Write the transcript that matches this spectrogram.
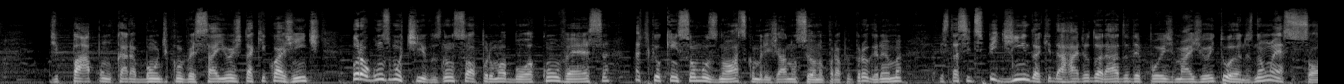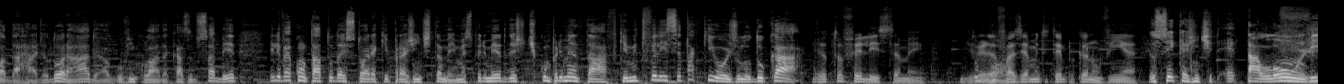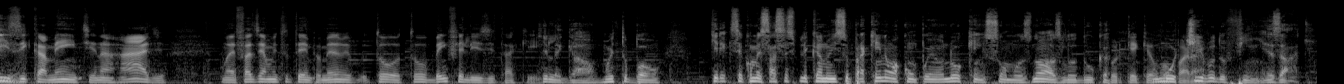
de papo, um cara bom de conversar e hoje está aqui com a gente por alguns motivos, não só por uma boa conversa, mas porque o Quem Somos Nós, como ele já anunciou no próprio programa, está se despedindo aqui da Rádio Dourado depois de mais de oito anos. Não é só da Rádio Dourado, é algo vinculado à Casa do Saber. Ele vai contar toda a história aqui pra gente também. Mas primeiro, deixa eu te cumprimentar. Fiquei muito feliz de você estar tá aqui hoje, Luduca. Eu tô feliz também. De muito verdade, bom. fazia muito tempo que eu não vinha. Eu sei que a gente é, tá longe. Fisicamente na rádio. Mas fazia muito tempo mesmo, tô, tô bem feliz de estar aqui. Que legal, muito bom. Queria que você começasse explicando isso para quem não acompanhou no Quem Somos Nós, Luduca. Por que, que eu o vou motivo parar? do fim, exato.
